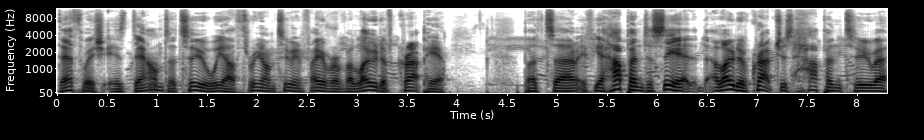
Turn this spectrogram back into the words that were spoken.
Deathwish is down to two. We are three on two in favor of a load of crap here. But uh, if you happen to see it, a load of crap just happened to... Uh,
